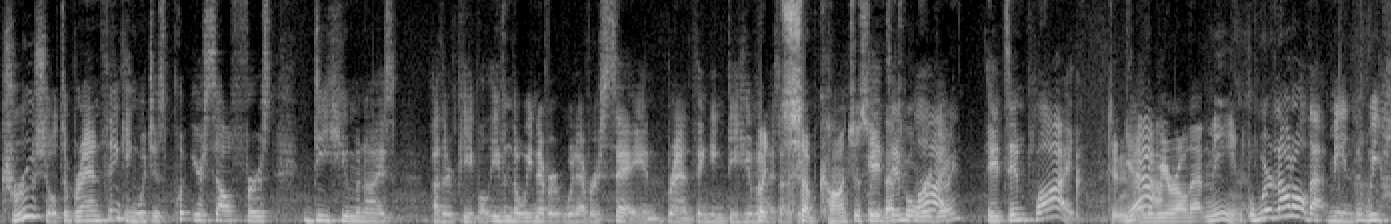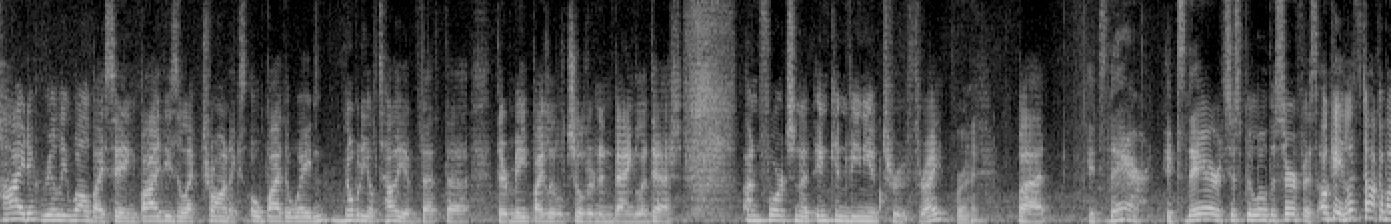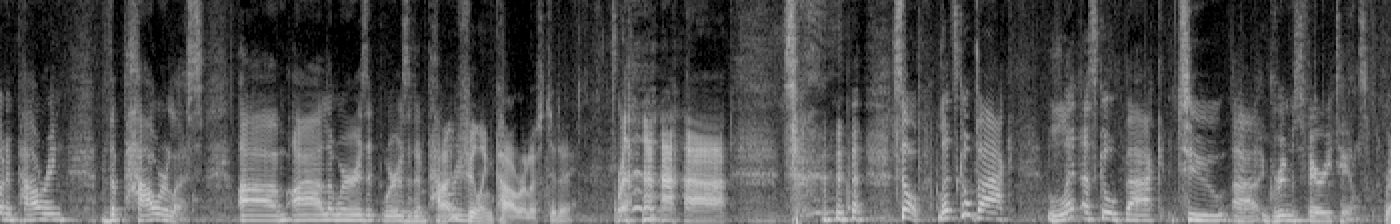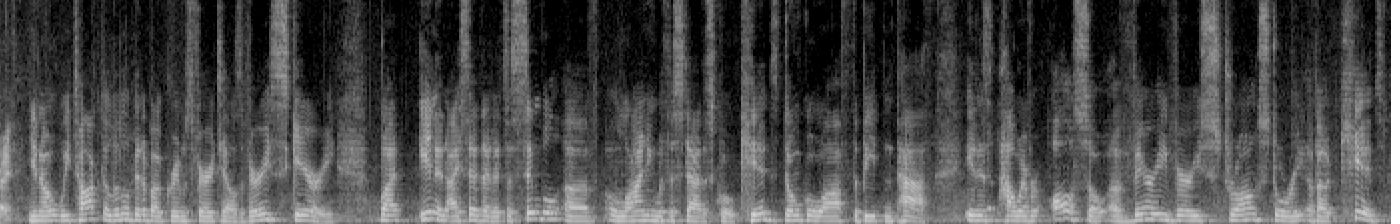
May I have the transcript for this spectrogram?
crucial to brand thinking which is put yourself first dehumanize other people even though we never would ever say in brand thinking dehumanize But other people subconsciously, that's implied. what we're doing. it's implied Didn't yeah. know that we were all that mean. We're not all that mean. That we hide it really well by saying buy these electronics. Oh, by the way, n- nobody will tell you that uh, they're made by little children in Bangladesh. Unfortunate, inconvenient truth, right? Right. But it's there. It's there. It's just below the surface. Okay, let's talk about empowering the powerless. Um, uh, where is it? Where is it? Empowering. I'm feeling powerless today. so let's go back. Let us go back to uh, Grimm's fairy tales. Right. You know, we talked a little bit about Grimm's fairy tales, very scary, but in it I said that it's a symbol of aligning with the status quo. Kids don't go off the beaten path. It is, however, also a very, very strong story about kids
